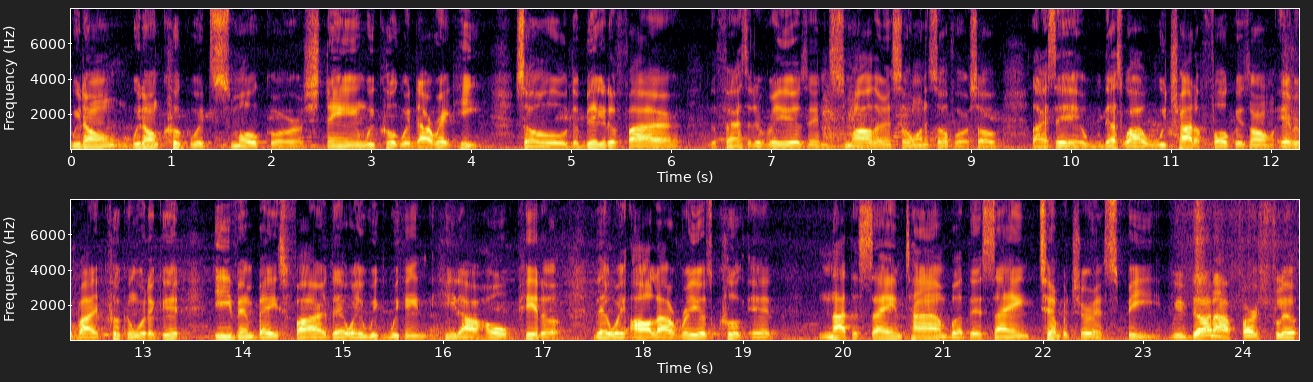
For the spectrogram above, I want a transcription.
we don't we don't cook with smoke or steam. We cook with direct heat. So the bigger the fire, the faster the ribs and smaller and so on and so forth. So like I said, that's why we try to focus on everybody cooking with a good even base fire. That way we, we can heat our whole pit up. That way all our ribs cook at not the same time, but the same temperature and speed. We've done our first flip,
